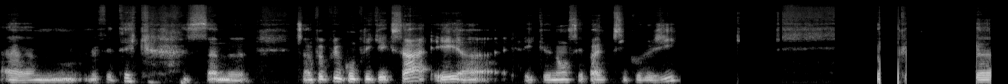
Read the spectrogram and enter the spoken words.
le fait est que ça me c'est un peu plus compliqué que ça et, et que non, c'est pas psychologique. Donc,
